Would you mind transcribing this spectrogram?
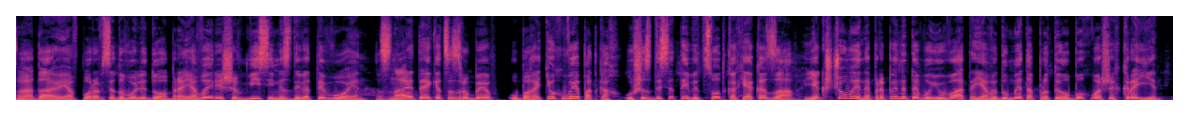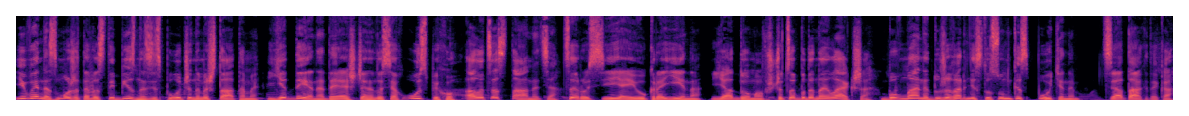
Гадаю, я впорався доволі добре. Я вирішив 8 із 9 воєн. Знаєте, як я це зробив? У багатьох випадках, у 60% я казав: якщо ви не припините воювати, я веду мита проти обох ваших країн, і ви не зможете вести бізнес зі Сполученими Штатами. Єдине, де я ще не досяг успіху, але це станеться. Це Росія і Україна. Я думав, що це буде найлегше, бо в мене дуже гарні стосунки з Путіним. Ця тактика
